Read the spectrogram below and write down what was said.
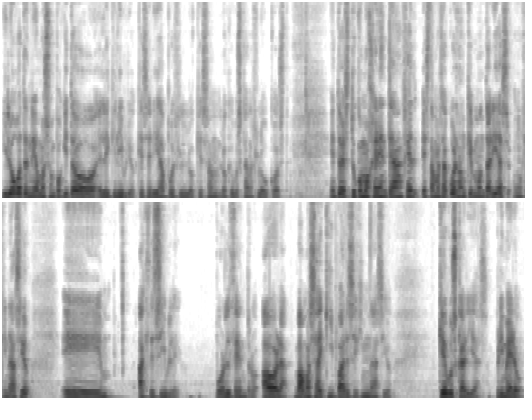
Y luego tendríamos un poquito el equilibrio, que sería pues lo que son lo que buscan los low cost. Entonces, tú como gerente Ángel, estamos de acuerdo en que montarías un gimnasio eh, accesible por el centro. Ahora, vamos a equipar ese gimnasio. ¿Qué buscarías? Primero,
